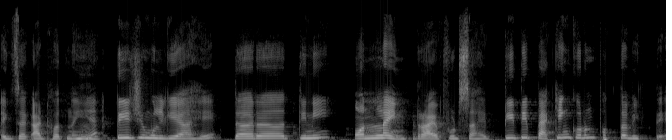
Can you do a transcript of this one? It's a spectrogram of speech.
एक्झॅक्ट आठवत नाहीये ती जी मुलगी आहे तर तिने ऑनलाईन ड्रायफ्रुट्स आहेत ती ती पॅकिंग करून फक्त विकते.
